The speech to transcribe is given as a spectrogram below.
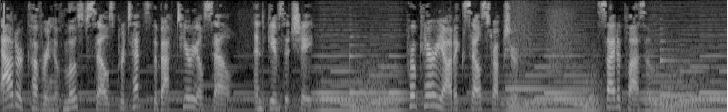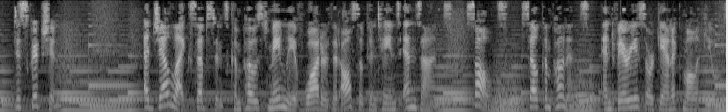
outer covering of most cells protects the bacterial cell and gives it shape. Prokaryotic cell structure. Cytoplasm. Description. A gel-like substance composed mainly of water that also contains enzymes, salts, cell components, and various organic molecules.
